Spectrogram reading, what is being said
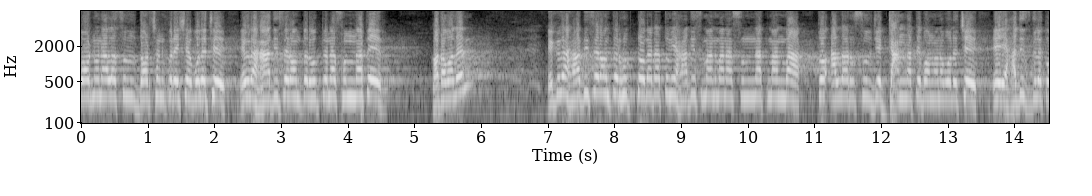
বর্ণনা রাসূল দর্শন করে সে বলেছে, এগুলো হাদিসের অন্তর্ভুক্ত না সুন্নাতের? কথা বলেন। এগুলো হাদিসের অন্তর্ভুক্ত, বেটা তুমি হাদিস মানবা না সুন্নাত মানবা? তো আল্লাহ রসুল যে জান্নাতে বর্ণনা বলেছে, এই হাদিসগুলোকে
